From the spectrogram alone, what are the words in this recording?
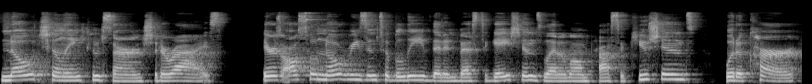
no chilling concern should arise. There is also no reason to believe that investigations, let alone prosecutions, would occur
